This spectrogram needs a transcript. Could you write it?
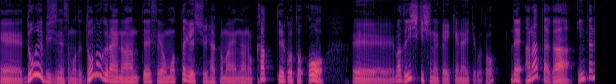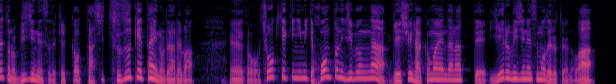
えー、どういうビジネスモデルどのぐらいの安定性を持った月収100万円なのかっていうことを、えー、まず意識しなきゃいけないということであなたがインターネットのビジネスで結果を出し続けたいのであれば、えーと、長期的に見て本当に自分が月収100万円だなって言えるビジネスモデルというのは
